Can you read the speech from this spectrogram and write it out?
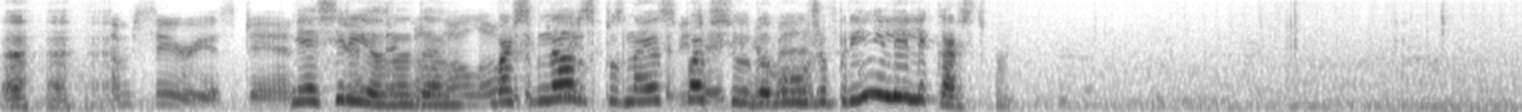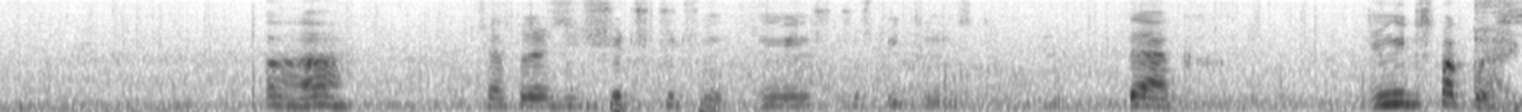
Я серьезно, Дэн. Ваш сигнал распознается повсюду. Вы уже приняли лекарство? А, сейчас, подожди, еще чуть-чуть меньше чувствительность. Так, не беспокойся.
